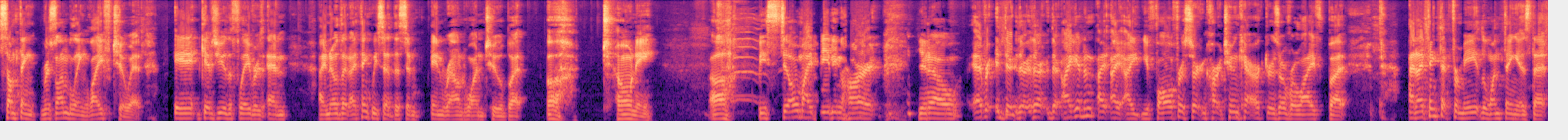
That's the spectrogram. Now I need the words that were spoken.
something resembling life to it. It gives you the flavors. And I know that I think we said this in, in round one too, but oh, Tony. Oh, be still my beating heart. You know, every there, there, there, I get, I, I, I, you fall for certain cartoon characters over life, but, and I think that for me, the one thing is that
